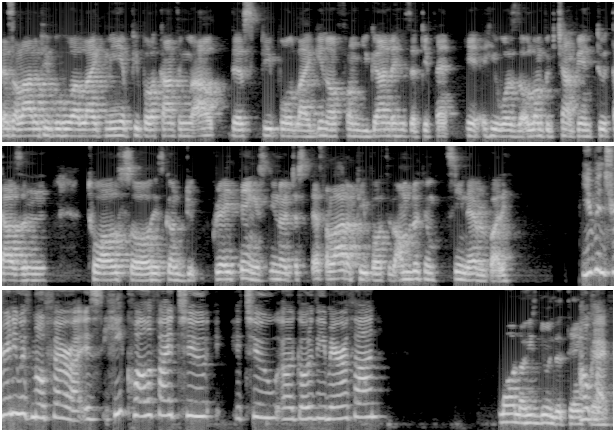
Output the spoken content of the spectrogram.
there's a lot of people who are like me and people are counting out. There's people like, you know, from Uganda, he's a defense, he was the Olympic champion 2012, so he's going to do great things. You know, just there's a lot of people. I'm looking, seeing everybody. You've been training with Mo Farah. Is he qualified to to uh, go to the marathon? No, no, he's doing the thing. Okay,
